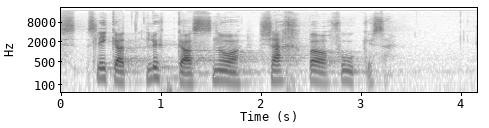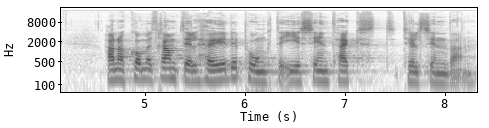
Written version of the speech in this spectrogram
slik at Lukas nå skjerper fokuset. Han har kommet frem til høydepunktet i sin tekst til sin venn.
